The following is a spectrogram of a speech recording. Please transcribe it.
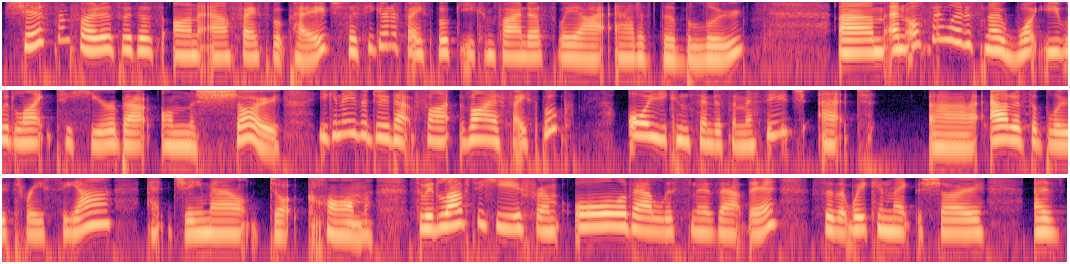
Share some photos with us on our Facebook page. So, if you go to Facebook, you can find us. We are out of the blue. Um, and also let us know what you would like to hear about on the show. You can either do that fi- via Facebook or you can send us a message at uh, out of the blue 3cr at gmail.com. So we'd love to hear from all of our listeners out there so that we can make the show as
